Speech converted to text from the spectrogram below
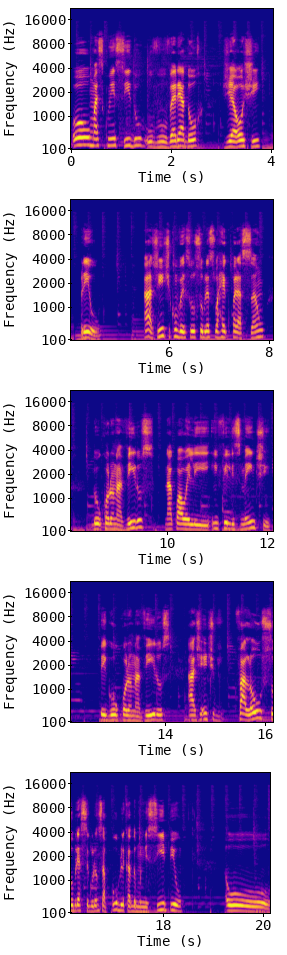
ou mais conhecido, o vereador George Breu. A gente conversou sobre a sua recuperação do coronavírus, na qual ele infelizmente pegou o coronavírus. A gente falou sobre a segurança pública do município, o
